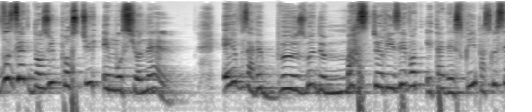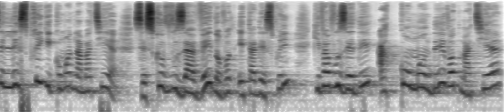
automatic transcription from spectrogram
vous êtes dans une posture émotionnelle. Et vous avez besoin de masteriser votre état d'esprit parce que c'est l'esprit qui commande la matière. C'est ce que vous avez dans votre état d'esprit qui va vous aider à commander votre matière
